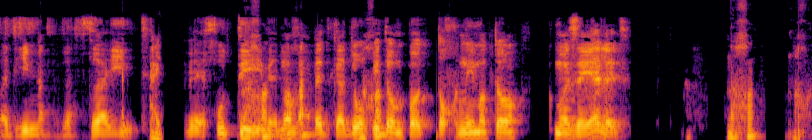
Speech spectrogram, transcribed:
מדהימה ואחראית ואיכותי נכון, ולא נכון, מאבד כדור, נכון. פתאום פה טוחנים אותו כמו איזה ילד. נכון, נכון.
